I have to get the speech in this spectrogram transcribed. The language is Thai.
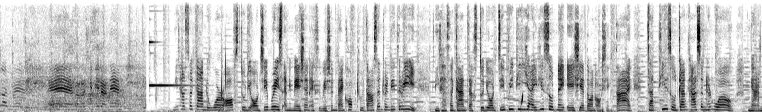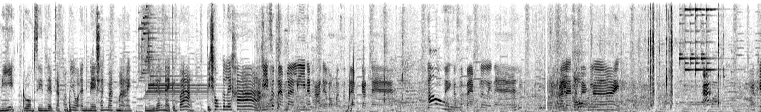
かなね นิทรรศการ The World of Studio Ghibli's Animation Exhibition Bangkok 2023 นิทรรศการจากสตูดิโอ Ghibli ที่ใหญ่ที่สุดในเอเชียตะวันออกเฉียงใต้ จัดที่ศูนย์การค้า Central World งานนี้รวมซีนเด็ดจากภาพยนตร์แอนิเมชันมากมาย จะมีเรื่องไหนกันบ้าง ไปชมกันเลยค่ะ นี่สแตมป์แรลลี่นะคะ เดี๋ยวเรามาสแตมป์กันนะจะอยู่ไหนก็สแตมป์เลยนะมาเลยสแตมป์เลยอะโอเค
